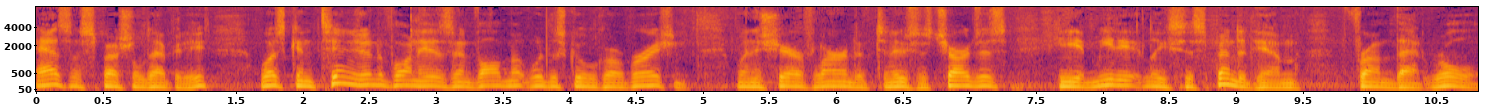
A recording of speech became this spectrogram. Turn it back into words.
as a special deputy was contingent upon his involvement with the school corporation. When the sheriff learned of Tanoos's charges, he immediately suspended him from that role.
